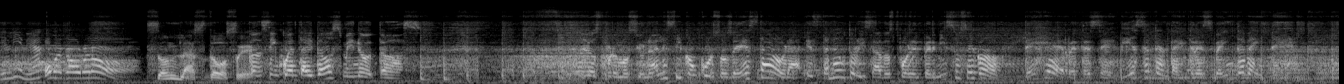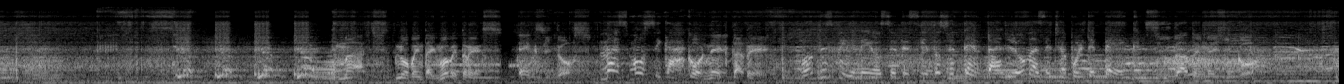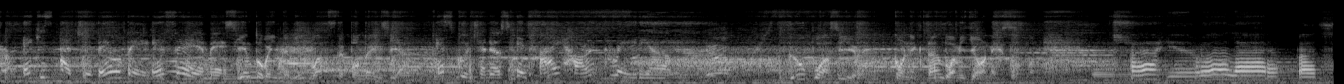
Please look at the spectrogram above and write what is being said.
¿Y en línea? Son las 12. Con 52 minutos. Los promocionales y concursos de esta hora están autorizados por el permiso Segov DGRTC 1073-2020. Match 99.3. Éxitos. Más música. Conéctate. Montes Pirineos 770, Lomas de Chapultepec. Ciudad. XHBOP FM. 120.000 watts de potencia. Escúchanos en iHeartRadio. Grupo Asir. Conectando a millones. I hear a lot about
